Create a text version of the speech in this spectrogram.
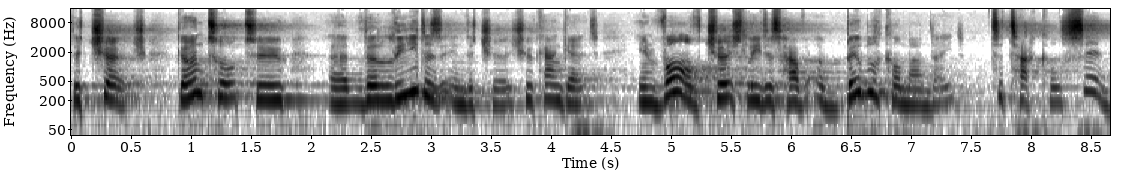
the church. Go and talk to uh, the leaders in the church who can get involved. Church leaders have a biblical mandate to tackle sin.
